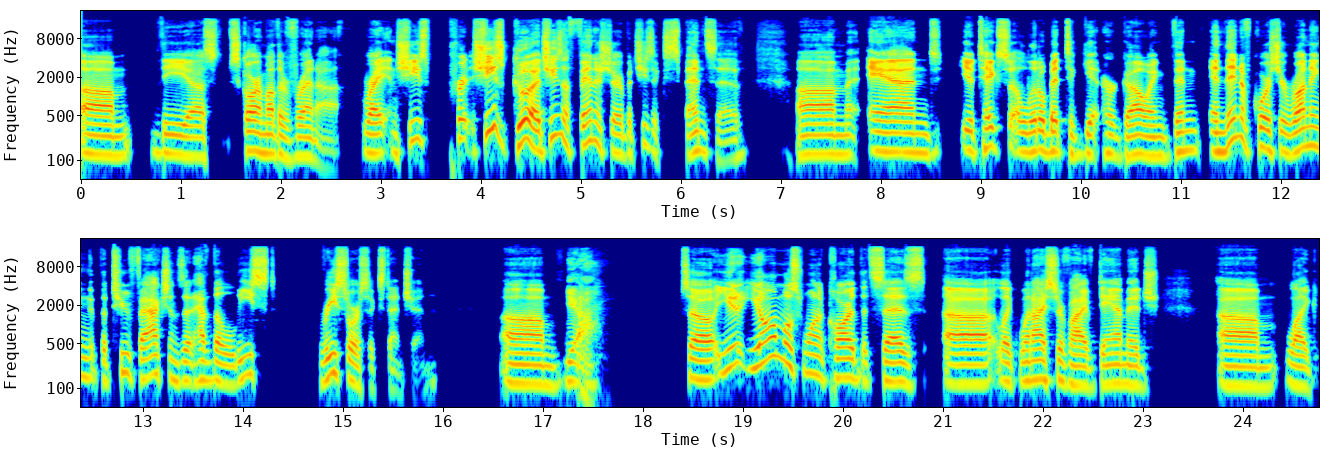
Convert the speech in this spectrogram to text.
um the uh, Scar Mother Vrenna, right? And she's pretty, she's good. She's a finisher, but she's expensive. Um, and it takes a little bit to get her going. Then, and then of course you're running the two factions that have the least resource extension. Um, Yeah. so you you almost want a card that says uh like when I survive damage, um like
